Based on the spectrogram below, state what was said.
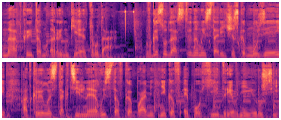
на открытом рынке труда. В Государственном историческом музее открылась тактильная выставка памятников эпохи Древней Руси.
